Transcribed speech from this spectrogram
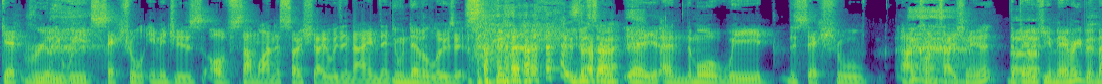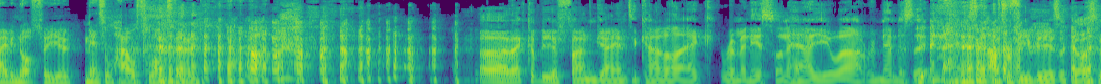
get really weird sexual images of someone associated with a name, then you'll never lose it. So you just don't, yeah, and the more weird the sexual uh, connotation in it, the better for your memory, but maybe not for your mental health long term. Oh, that could be a fun game to kind of like reminisce on how you uh, remember certain names after a few beers, of course.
